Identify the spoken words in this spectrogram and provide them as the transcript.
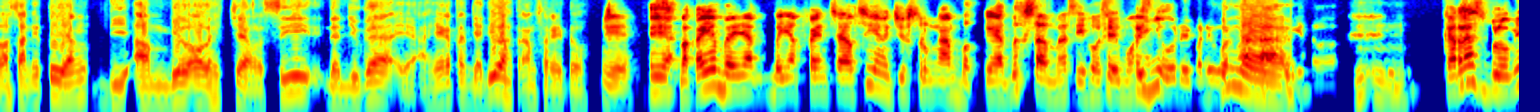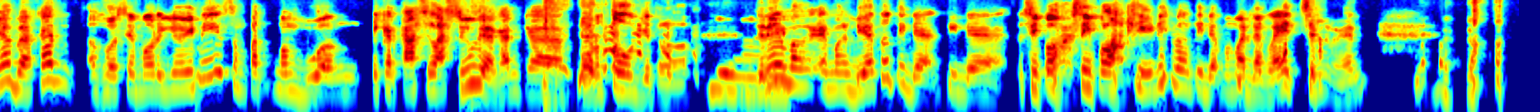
alasan itu yang diambil oleh Chelsea dan juga ya akhirnya terjadilah transfer itu. Iya. Iya. Makanya banyak banyak fans Chelsea yang justru ngambek ya tuh sama si Jose Mourinho daripada Benar. Watara gitu. Mm-mm. Karena sebelumnya bahkan Jose Mourinho ini sempat membuang Iker Casillas juga kan ke Porto gitu loh. Jadi emang emang dia tuh tidak tidak si si pelatih ini memang tidak memandang legend men.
